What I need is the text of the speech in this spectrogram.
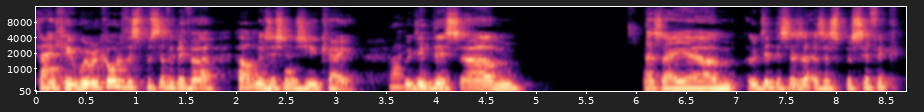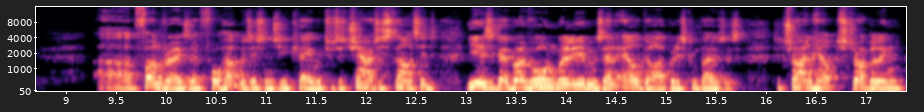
Thank you. We recorded this specifically for Help Musicians UK. Right. We did this um, as a um, we did this as a, as a specific uh, fundraiser for Help Musicians UK, which was a charity started years ago by Vaughan Williams and Elgar, British composers, to try and help struggling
